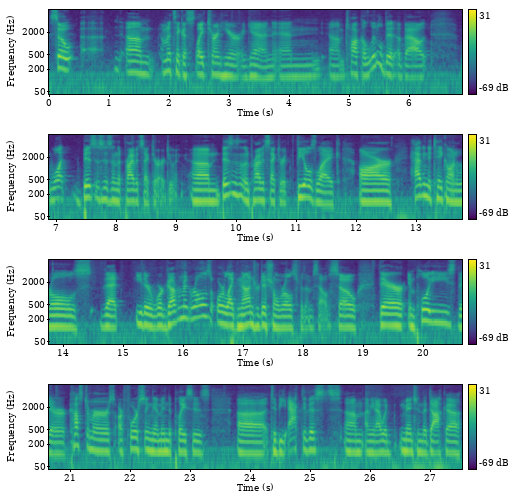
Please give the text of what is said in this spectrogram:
So uh, um, I'm going to take a slight turn here again and um, talk a little bit about what businesses in the private sector are doing. Um, businesses in the private sector, it feels like, are having to take on roles that either were government roles or like non-traditional roles for themselves. So their employees, their customers are forcing them into places uh, to be activists. Um, I mean, I would mention the DACA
